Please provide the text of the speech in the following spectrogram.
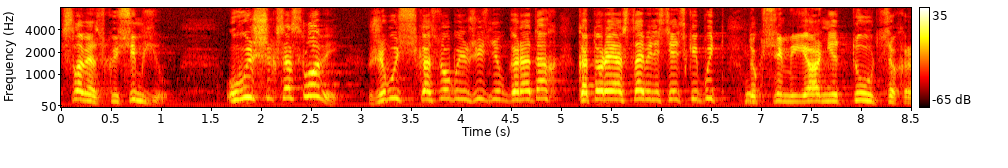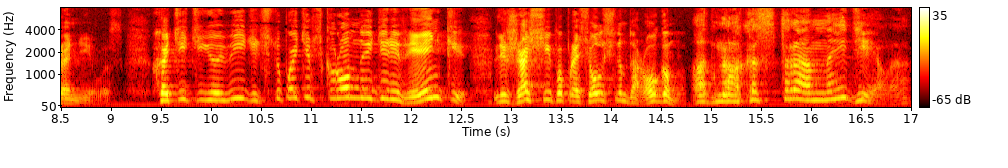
славянскую семью? У высших сословий, живущих особой жизнью в городах, которые оставили сельский быт, так семья не тут сохранилась. Хотите ее видеть, ступайте в скромные деревеньки, лежащие по проселочным дорогам. Однако странное дело.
